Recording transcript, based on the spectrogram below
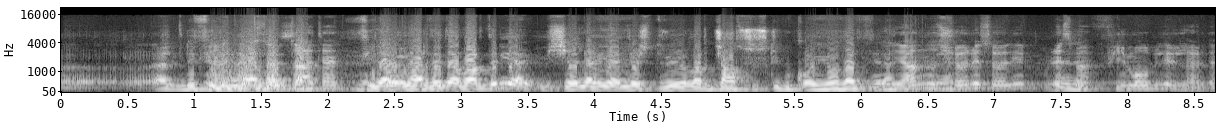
Aa, Şimdi filmlerde Yani zaten filmlerde de vardır ya bir şeyler yerleştiriyorlar, casus gibi koyuyorlar filan. yalnız şöyle söyleyeyim resmen film olabilir ileride.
